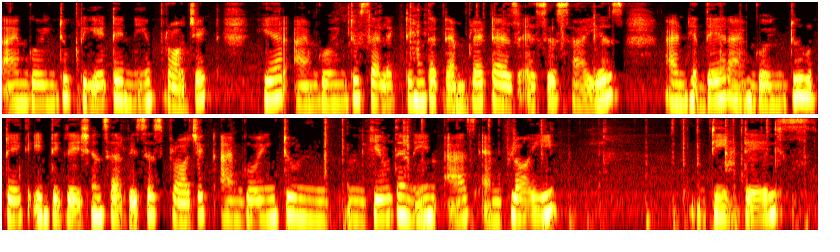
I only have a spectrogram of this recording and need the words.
I am going to create a new project. Here I am going to selecting the template as SSIS and there I am going to take integration services project. I am going to give the name as employee details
